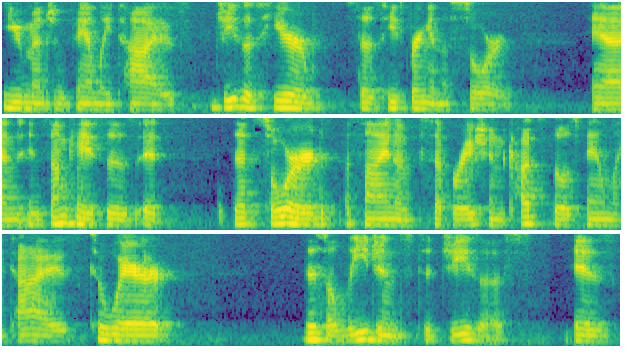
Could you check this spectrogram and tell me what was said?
You mentioned family ties. Jesus here says he's bringing the sword, and in some cases, it that sword, a sign of separation, cuts those family ties to where this allegiance to Jesus is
